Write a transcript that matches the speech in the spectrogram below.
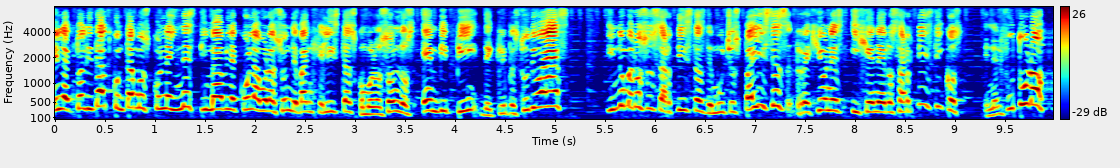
en la actualidad contamos con la inestimable colaboración de evangelistas como lo son los MVP de Clip Studio Ask, y numerosos artistas de muchos países, regiones y géneros artísticos. En el futuro,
